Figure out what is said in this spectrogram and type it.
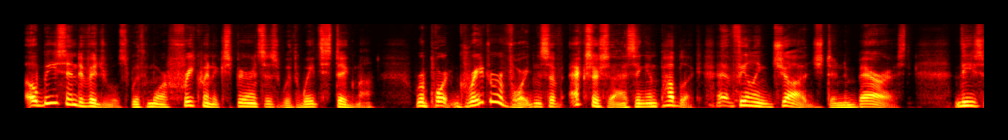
Obese individuals with more frequent experiences with weight stigma report greater avoidance of exercising in public, uh, feeling judged and embarrassed. These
